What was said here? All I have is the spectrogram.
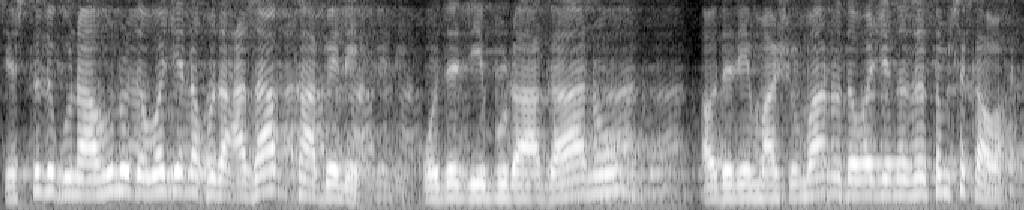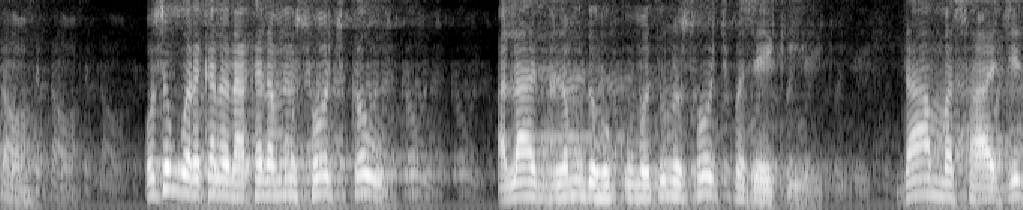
چې ست د ګناهونو د وجه نه خود عذاب قابل خو د دې بډاګانو او د دې ماشومانو د وجه نه زتم سکاوه اوسم ګره کله نا کله موږ سوچ کو الله دې زموږ د حکومتونو سوچ پځې کی دا مساجد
